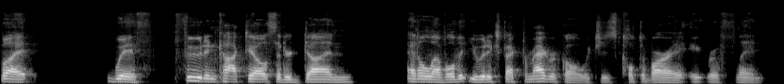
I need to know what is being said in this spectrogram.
but with food and cocktails that are done at a level that you would expect from Agricole, which is Coltivare, Eight Row Flint,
